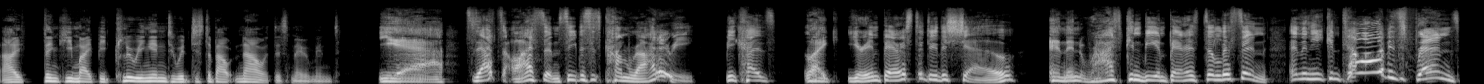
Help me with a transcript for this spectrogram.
I think he might be cluing into it just about now at this moment. Yeah, that's awesome. See, this is camaraderie because, like, you're embarrassed to do the show, and then Ross can be embarrassed to listen, and then he can tell all of his friends,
